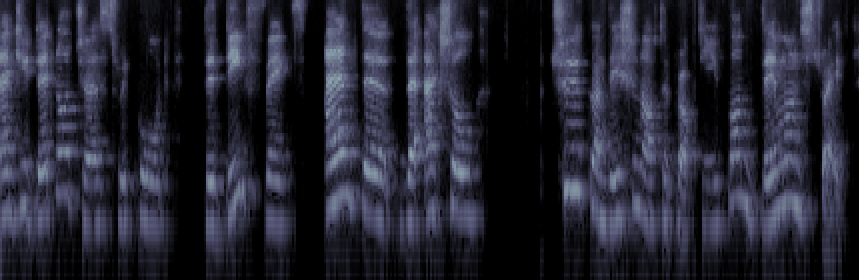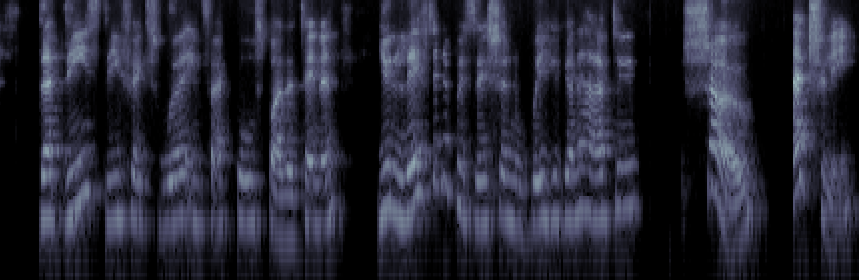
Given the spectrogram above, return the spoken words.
and you did not just record the defects and the, the actual true condition of the property, you can't demonstrate that these defects were in fact caused by the tenant, you're left in a position where you're going to have to show actually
